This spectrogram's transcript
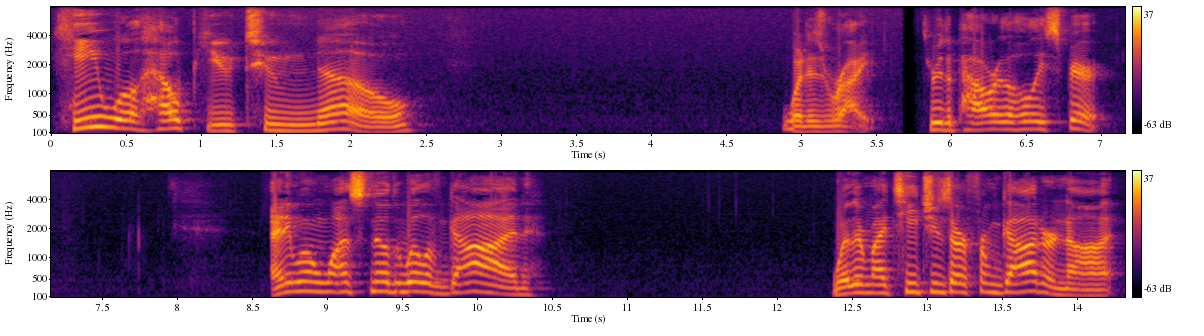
He will help you to know what is right through the power of the Holy Spirit. Anyone wants to know the will of God, whether my teachings are from God or not,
